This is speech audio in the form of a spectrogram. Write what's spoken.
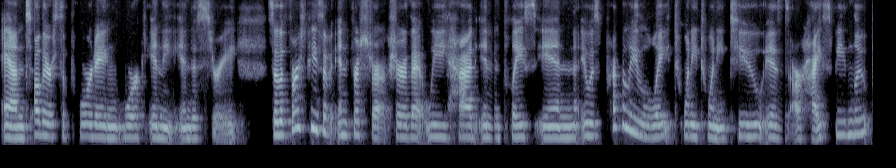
and how they're supporting work in the industry. So the first piece of infrastructure that we had in place in, it was probably late 2022, is our high-speed loop.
